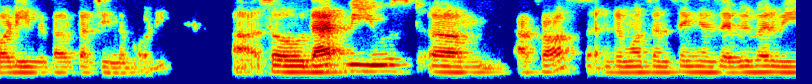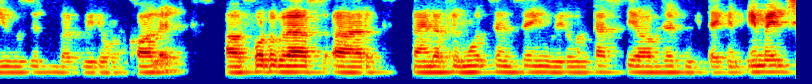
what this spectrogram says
body without touching the body. Uh, so that we used um, across and remote sensing is everywhere we use it, but we don't call it. Our photographs are kind of remote sensing. We don't touch the object. We take an image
